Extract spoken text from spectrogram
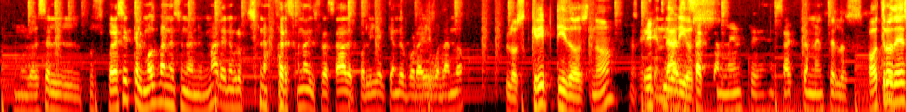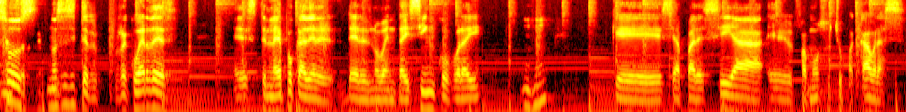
Como lo es el. Pues puede decir que el Mothman es un animal, no creo que sea una persona disfrazada de polilla que ande por ahí volando los críptidos, ¿no? Legendarios. Exactamente, exactamente los. Otro de esos, no sé si te recuerdes, este, en la época del, del 95 por ahí, que se aparecía el famoso chupacabras.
